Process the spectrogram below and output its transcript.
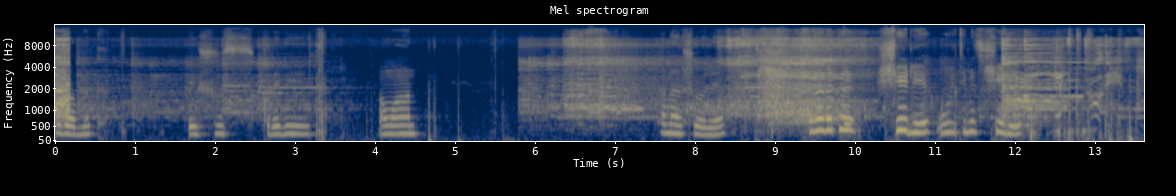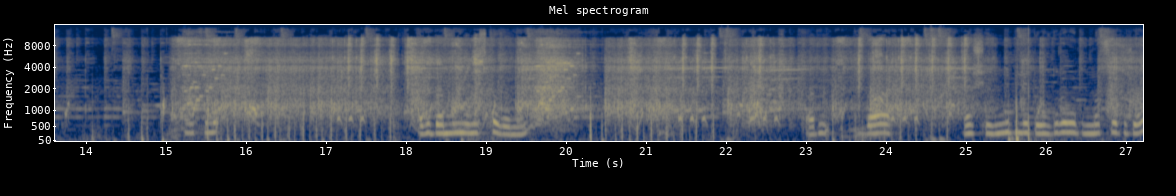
kazandık. 500 kredi. Aman. Hemen şöyle. Sıradaki Shelly. Ultimiz Shelly. Abi ben bunu nasıl kazanayım? Abi daha ben şeyini bile dolduramadım. Nasıl yapacağım?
